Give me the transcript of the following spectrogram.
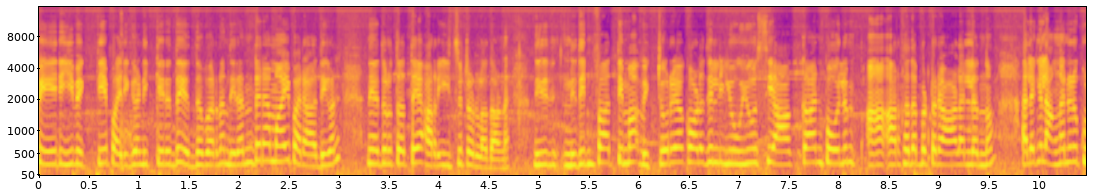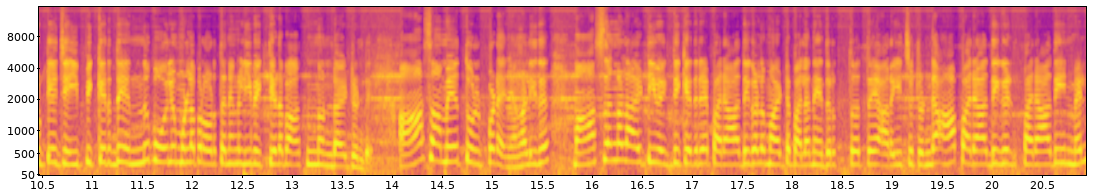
പേര് ഈ വ്യക്തിയെ പരിഗണിക്കരുത് എന്ന് പറഞ്ഞ് നിരന്തരമായ പരാതികൾ നേതൃത്വത്തെ അറിയിച്ചിട്ടുള്ളതാണ്. നിതിൻ ഫാത്തിമ വിക്ടോറിയ കോളേജിൽ യു യു സി ആക്കാൻ പോലും അർഹതപ്പെട്ട ഒരാളല്ലെന്നും അല്ലെങ്കിൽ അങ്ങനെ ഒരു കുട്ടിയെ ജയിപ്പിക്കരുത് എന്ന് പോലുമുള്ള പ്രവർത്തനങ്ങൾ ഈ വ്യക്തിയുടെ ഭാഗത്തു നിന്നുണ്ടായിട്ടുണ്ട് ആ സമയത്ത് ഉൾപ്പെടെ ഞങ്ങളിത് മാസങ്ങളായിട്ട് ഈ വ്യക്തിക്കെതിരെ പരാതികളുമായിട്ട് പല നേതൃത്വത്തെ അറിയിച്ചിട്ടുണ്ട്. ആ പരാതികൾ പരാതിയിന്മേൽ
